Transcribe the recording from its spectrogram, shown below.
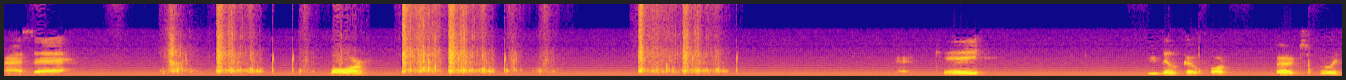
as a more. Okay. We will go for birch wood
